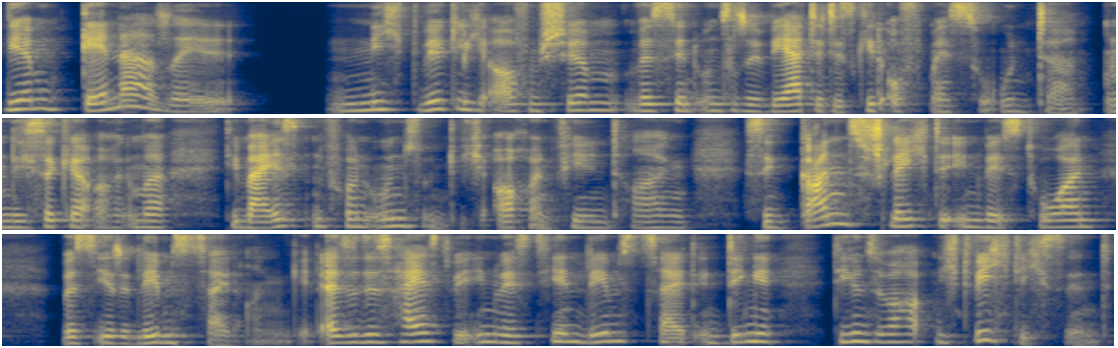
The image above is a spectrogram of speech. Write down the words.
Wir haben generell nicht wirklich auf dem Schirm, was sind unsere Werte. Das geht oftmals so unter. Und ich sage ja auch immer, die meisten von uns und ich auch an vielen Tagen sind ganz schlechte Investoren, was ihre Lebenszeit angeht. Also das heißt, wir investieren Lebenszeit in Dinge, die uns überhaupt nicht wichtig sind,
